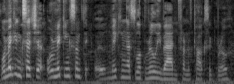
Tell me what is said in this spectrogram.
we're making such a we're making something uh, making us look really bad in front of toxic, bro.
